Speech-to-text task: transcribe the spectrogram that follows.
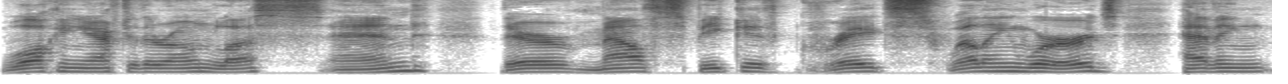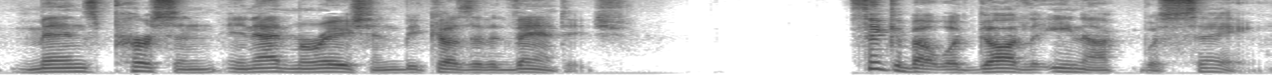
walking after their own lusts, and their mouth speaketh great swelling words, having men's person in admiration because of advantage. Think about what godly Enoch was saying.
